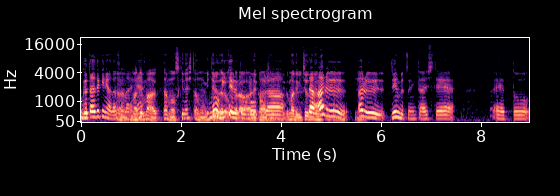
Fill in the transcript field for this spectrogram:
具体的には出さないね、うんまあでまあ多分お好きな人はもう見てるだろもうから。あれかもしれないけどまあでも一応だからあねる、うん。ある人物に対してえーっと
